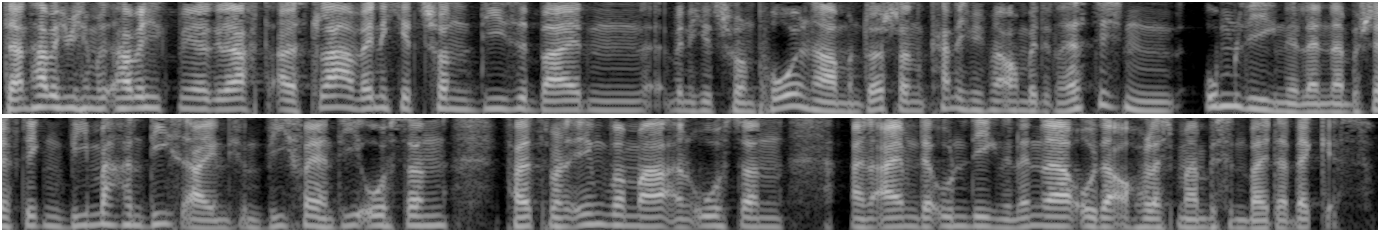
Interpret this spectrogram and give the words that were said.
Dann habe ich mich habe ich mir gedacht, alles klar, wenn ich jetzt schon diese beiden, wenn ich jetzt schon Polen habe und Deutschland, kann ich mich mal auch mit den restlichen umliegenden Ländern beschäftigen. Wie machen die es eigentlich und wie feiern die Ostern, falls man irgendwann mal an Ostern an einem der umliegenden Länder oder auch vielleicht mal ein bisschen weiter weg ist.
